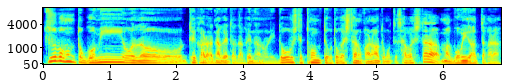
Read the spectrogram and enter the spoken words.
ズボンとゴミをの手から投げただけなのに、どうしてトンって音がしたのかなと思って探したら、まあゴミがあったから、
